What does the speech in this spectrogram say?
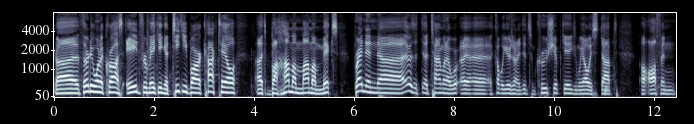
Uh, 31 across, aid for making a tiki bar cocktail. Uh, it's Bahama Mama Mix. Brendan, uh, there was a, a time when I, uh, uh, a couple years when I did some cruise ship gigs, and we always stopped, uh, often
